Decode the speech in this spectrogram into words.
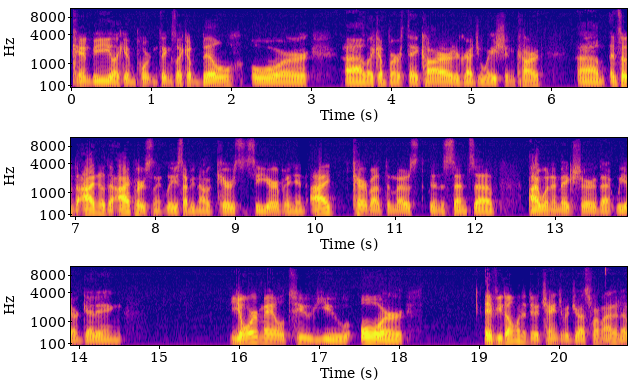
can be like important things like a bill or uh, like a birthday card or graduation card. Um, and so the, I know that I personally, at least, I mean, I'm curious to see your opinion. I care about the most in the sense of I want to make sure that we are getting your mail to you, or if you don't want to do a change of address form, I don't know,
